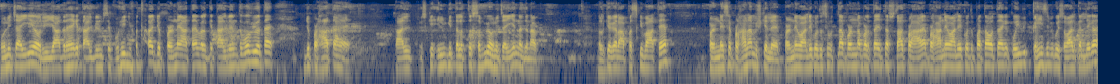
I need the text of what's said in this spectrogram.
होनी चाहिए और याद रहे कि तालब इल्म सिर्फ़ वही नहीं होता जो पढ़ने आता है, बल्कि तालब इल्म तो वो भी होता है जो पढ़ाता है। ताल, उसके इल्म की तलब तो सब में होनी चाहिए ना जनाब? बल्कि अगर आपस की बात है, पढ़ने से पढ़ाना मुश्किल है। पढ़ने वाले को तो सिर्फ़ उतना पढ़ना पड़ता है जितना उस्ताद पढ़ा रहा है। पढ़ाने वाले को तो पता होता है कि कोई भी, कहीं से भी कोई सवाल कर लेगा।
